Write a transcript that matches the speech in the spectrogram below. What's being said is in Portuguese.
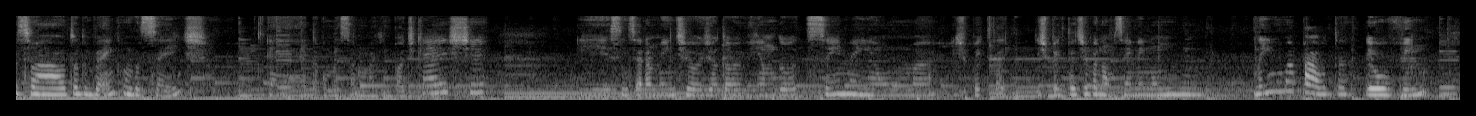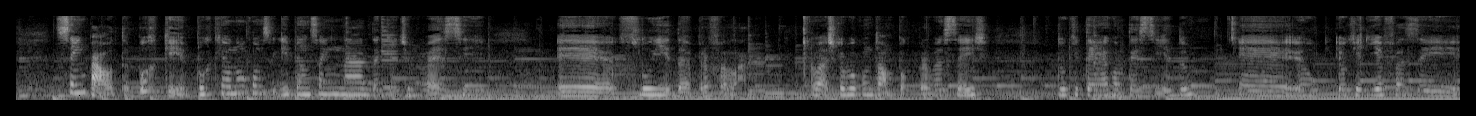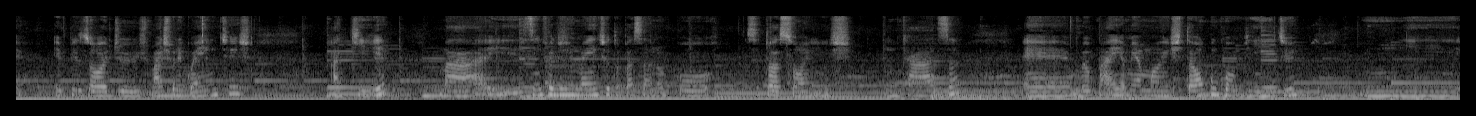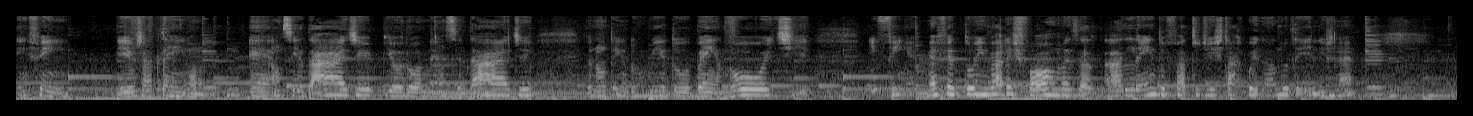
pessoal, tudo bem com vocês? É, tô começando mais um podcast e sinceramente hoje eu tô vindo sem nenhuma expectativa, expectativa não, sem nenhum, nenhuma pauta. Eu vim sem pauta. Por quê? Porque eu não consegui pensar em nada que eu tivesse é, fluida para falar. Eu acho que eu vou contar um pouco para vocês do que tem acontecido. É, eu, eu queria fazer episódios mais frequentes aqui, mas infelizmente eu tô passando por situações em casa. É, meu pai e a minha mãe estão com Covid, e, enfim, eu já tenho é, ansiedade, piorou a minha ansiedade, eu não tenho dormido bem à noite, enfim, me afetou em várias formas, além do fato de estar cuidando deles, né?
